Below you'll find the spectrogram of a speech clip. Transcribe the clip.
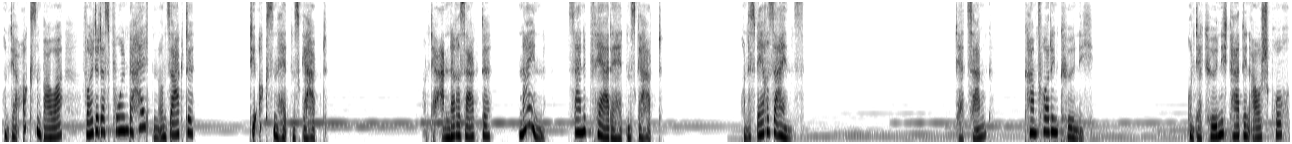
Und der Ochsenbauer wollte das Fohlen behalten und sagte, die Ochsen hätten's gehabt. Und der andere sagte, nein, seine Pferde hätten's gehabt. Und es wäre seins. Der Zank kam vor den König. Und der König tat den Ausspruch,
